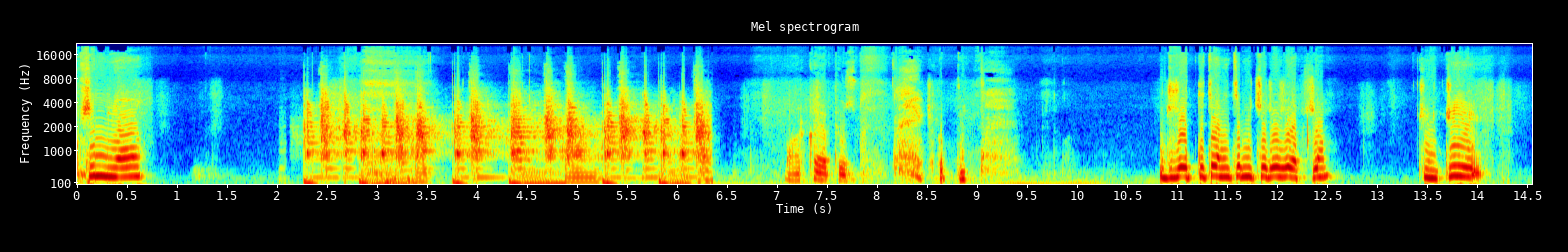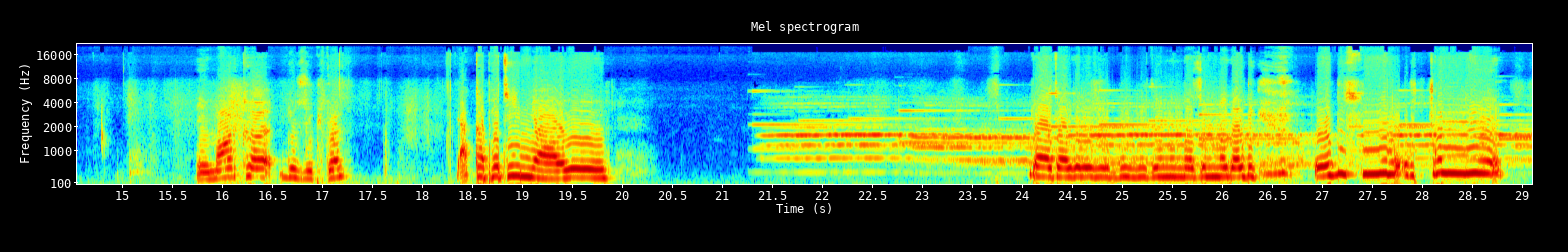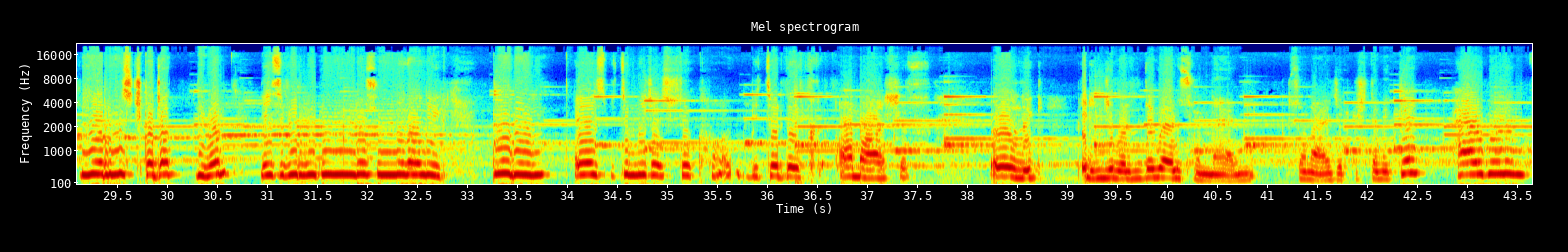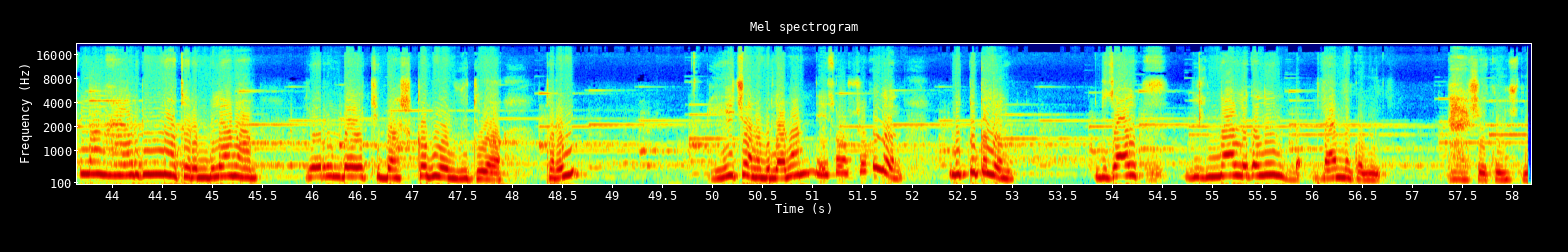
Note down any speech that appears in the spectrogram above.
Kim ya? Marka yapıyoruz. Ücretli tanıtım içeriği yapacağım. Çünkü e, marka gözüktü. Ya kapatayım ya. Ee. Evet arkadaşlar bir videonun da sonuna geldik. Orada şunları açacağım diye bir yerimiz çıkacak gibi. Neyse bir videonun da sonuna geldik. Bugün evet bitirmeye çalıştık. Bitirdik ama şef öldük. Birinci bölümde böyle sona, er sona erecekmiş demek ki. Her bölüm falan her gün mü atarım bilemem. Yarın belki başka bir video atarım. Hiç onu bilemem. Neyse hoşçakalın. Mutlu kalın. Güzel günlerle kalın. Ben de konu her şey konuştum.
